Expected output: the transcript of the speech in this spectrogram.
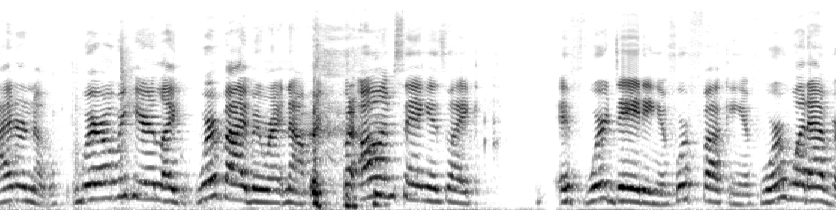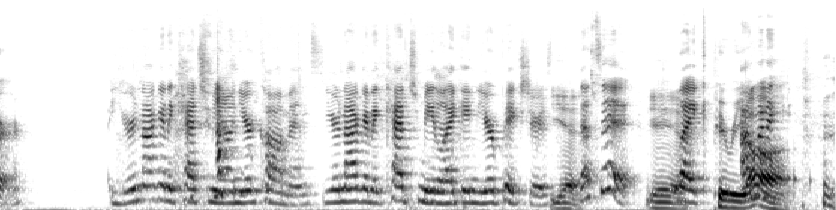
I don't know. We're over here like we're vibing right now. But all I'm saying is like if we're dating, if we're fucking, if we're whatever, you're not gonna catch me on your comments. You're not gonna catch me like in your pictures. Yeah. That's it. Yeah. Like Period. Gonna,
